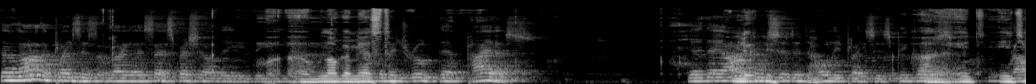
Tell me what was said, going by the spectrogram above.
There are a lot of the places, like I say, especially on the, the uh, много мест, route, they're pious. А, эти,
